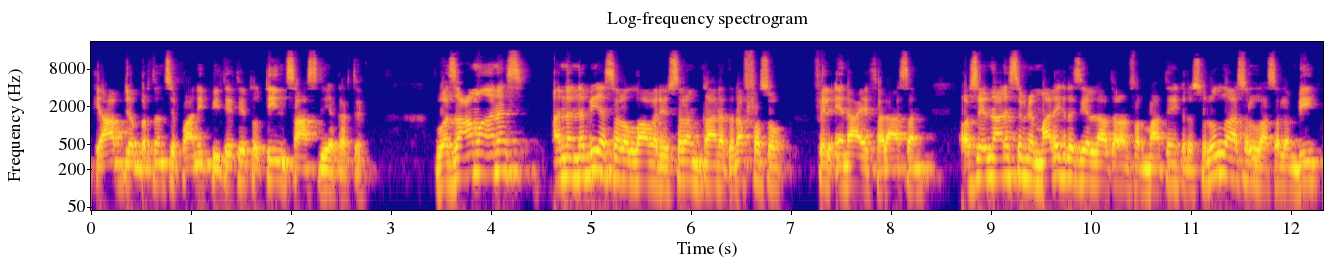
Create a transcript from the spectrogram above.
کہ آپ جب برتن سے پانی پیتے تھے تو تین سانس لیا کرتے تھے۔ وزام انس ان نبی صلی اللہ علیہ وسلم کا نتنفس و فل ثلاثن اور سید دانس بن مالک رضی اللہ تعالیٰ فرماتے ہیں کہ رسول اللہ صلی اللہ علیہ وسلم بھی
